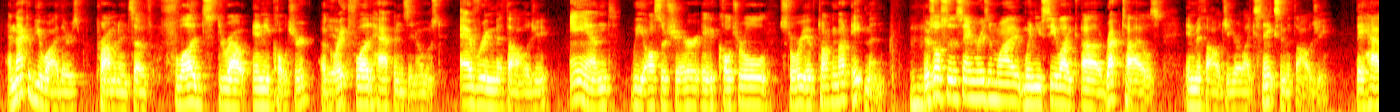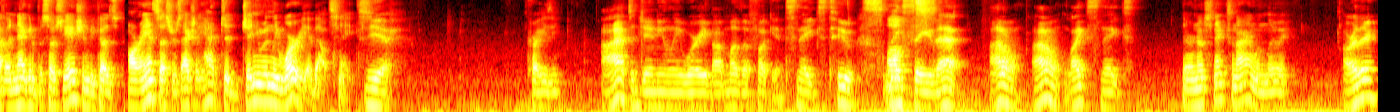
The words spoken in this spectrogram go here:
And that could be why there's prominence of floods throughout any culture. A Yeah. great flood happens in almost every mythology. And we also share a cultural story of talking about ape men. Mhm. There's also the same reason why when you see like uh, reptiles in mythology or like snakes in mythology, they have a negative association because our ancestors actually had to genuinely worry about snakes. yeah. Crazy. I have to genuinely worry about motherfucking snakes too. I'll say that. I don't. I don't like snakes. There are no snakes in Ireland, Louie. Are there?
